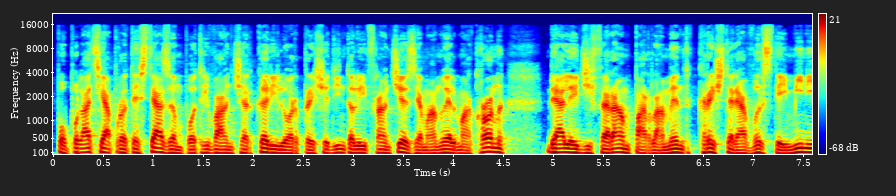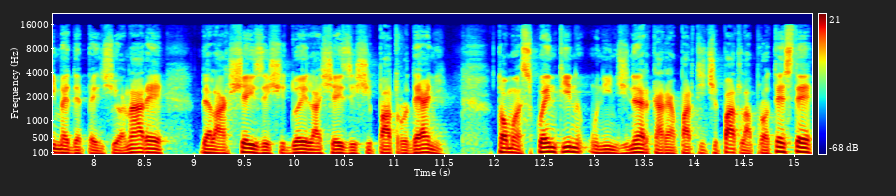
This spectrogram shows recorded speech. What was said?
Populația protestează împotriva încercărilor președintelui francez Emmanuel Macron de a legifera în Parlament creșterea vârstei minime de pensionare de la 62 la 64 de ani. Thomas Quentin, un inginer care a participat la proteste,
